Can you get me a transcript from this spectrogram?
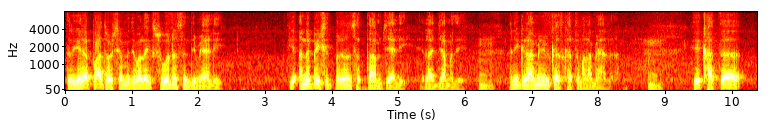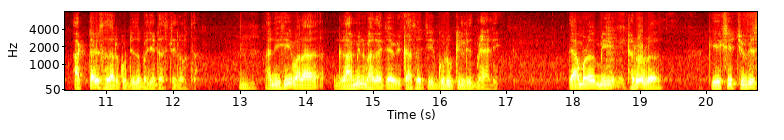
तर गेल्या पाच वर्षामध्ये मला एक सुवर्ण संधी मिळाली की अनपेक्षितपणे सत्ता आमची आली राज्यामध्ये. आणि ग्रामीण विकास खातं मला मिळालं. हे खातं अठ्ठावीस हजार कोटीचं बजेट असलेलं होतं. आणि ही मला ग्रामीण भागाच्या विकासाची गुरुकिल्लीत मिळाली. त्यामुळं मी ठरवलं की एकशे चोवीस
